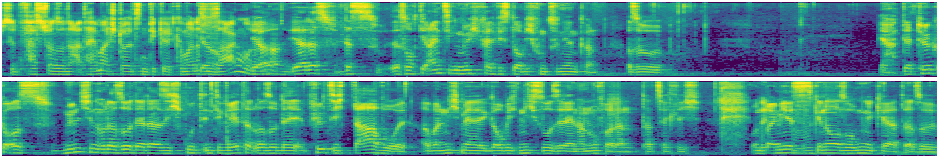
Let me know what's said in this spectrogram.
so fast schon so eine Art Heimatstolz entwickelt. Kann man das so sagen? Oder? Ja, ja das, das ist auch die einzige Möglichkeit, wie es, glaube ich, funktionieren kann. Also, ja, der Türke aus München oder so, der da sich gut integriert hat oder so, der fühlt sich da wohl, aber nicht mehr, glaube ich, nicht so sehr in Hannover dann tatsächlich. Und bei mir ist es genauso umgekehrt. Also,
